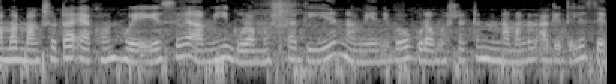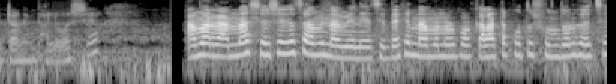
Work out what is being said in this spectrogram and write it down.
আমার মাংসটা এখন হয়ে গেছে। আমি গুঁড়া মশলা দিয়ে নামিয়ে নেব। গুঁড়া মশলাটা নামানোর আগে দিলে সেন্টটা অনেক ভালো আসে আমার রান্না শেষ হয়ে গেছে, আমি নামিয়ে নিয়েছি। দেখেন, নামানোর পর কালারটা কত সুন্দর হয়েছে।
